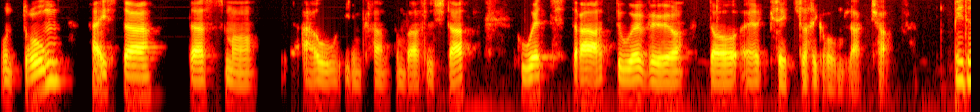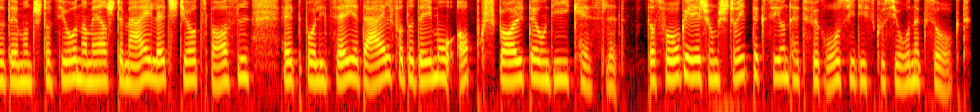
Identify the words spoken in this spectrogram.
Und darum heißt da, dass man auch im Kanton Basel-Stadt gut daran tun würde, da eine gesetzliche Grundlage zu schaffen. Bei der Demonstration am 1. Mai letztes Jahr zu Basel hat die Polizei einen Teil der Demo abgespalten und eingekesselt. Das Vorgehen war umstritten und hat für grosse Diskussionen gesorgt.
